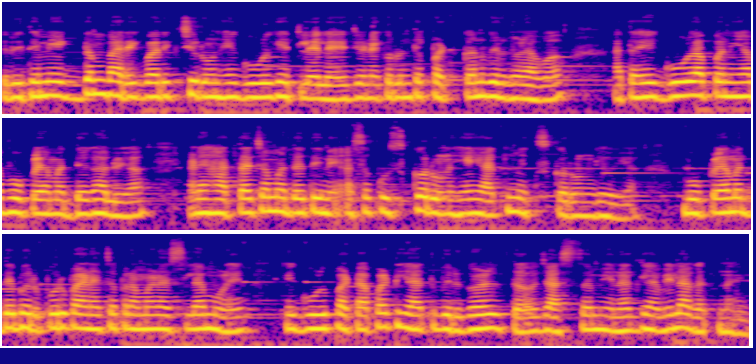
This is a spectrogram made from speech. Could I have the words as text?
तर इथे मी एकदम बारीक बारीक चिरून हे गूळ घेतलेलं आहे जेणेकरून ते पटकन विरघळावं. आता हे गूळ आपण या भोपळ्यामध्ये घालूया आणि हाताच्या मदतीने असं कुस्करून हे ह्यात मिक्स करून घेऊया. भोपळ्यामध्ये भरपूर पाण्याचं प्रमाण असल्यामुळे हे गूळ पटापट ह्यात विरघळतं जास्त मेहनत घ्यावी लागत नाही.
